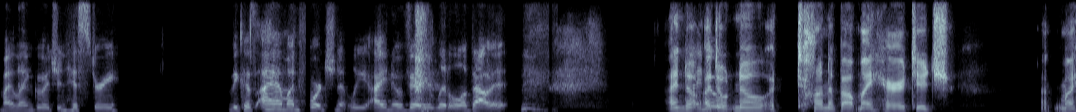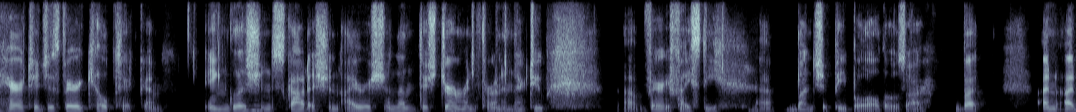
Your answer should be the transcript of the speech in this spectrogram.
my language and history because I am unfortunately I know very little about it. I know, I I don't know a ton about my heritage. My heritage is very Celtic. I'm English Mhm. and Scottish and Irish, and then there's German thrown in there too. Uh, very feisty uh, bunch of people, all those are. But I, I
